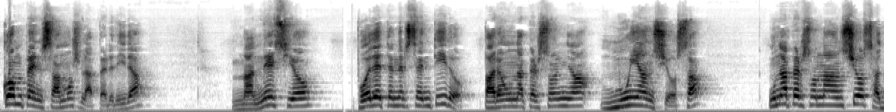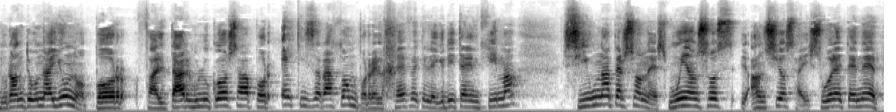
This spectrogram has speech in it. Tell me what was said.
compensamos la pérdida. Magnesio puede tener sentido para una persona muy ansiosa. Una persona ansiosa durante un ayuno por faltar glucosa, por X razón, por el jefe que le grita encima, si una persona es muy ansiosa y suele tener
